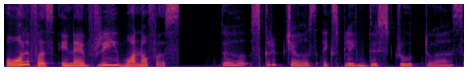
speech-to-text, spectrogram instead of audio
all of us, in every one of us. The scriptures explain this truth to us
